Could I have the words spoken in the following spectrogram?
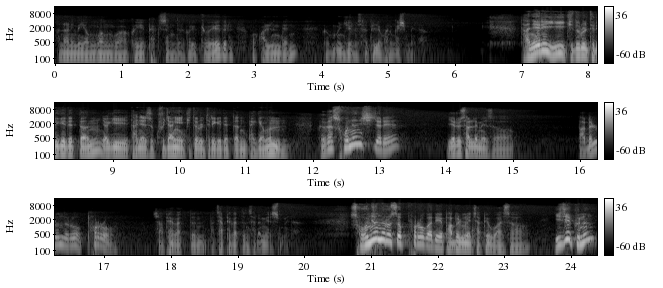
하나님의 영광과 그의 백성들 그리고 교회들과 관련된 그 문제를 살피려고 하는 것입니다. 다니엘이 이 기도를 드리게 됐던 여기 다니엘서 9장의 기도를 드리게 됐던 배경은 그가 소년 시절에 예루살렘에서 바벨론으로 포로로 잡혀갔던 잡혀갔던 사람이었습니다. 소년으로서 포로가 되어 바벨론에 잡혀와서 이제 그는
